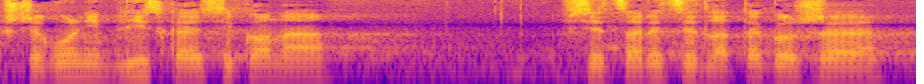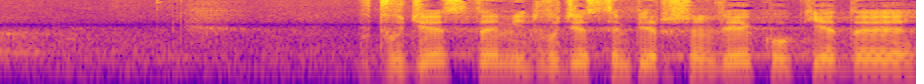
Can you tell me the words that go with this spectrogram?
szczególnie bliska jest ikona Wsiecarycy, dlatego że w XX i XXI wieku, kiedy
